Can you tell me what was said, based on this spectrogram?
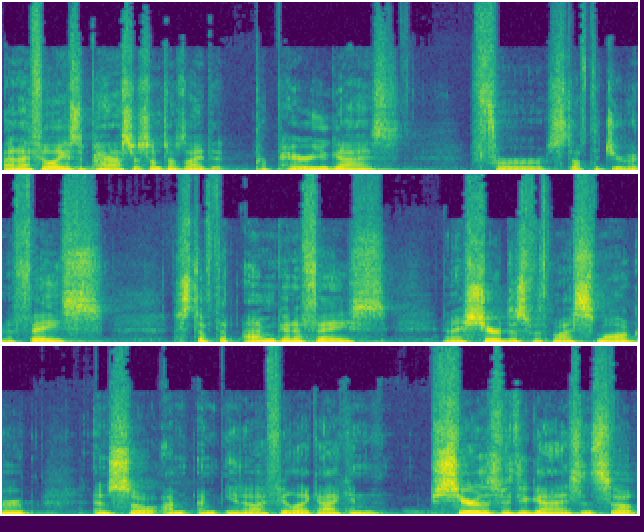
and I feel like as a pastor, sometimes I had to prepare you guys for stuff that you're going to face, stuff that I'm going to face and I shared this with my small group. And so I'm, I'm you know, I feel like I can share this with you guys. And so,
